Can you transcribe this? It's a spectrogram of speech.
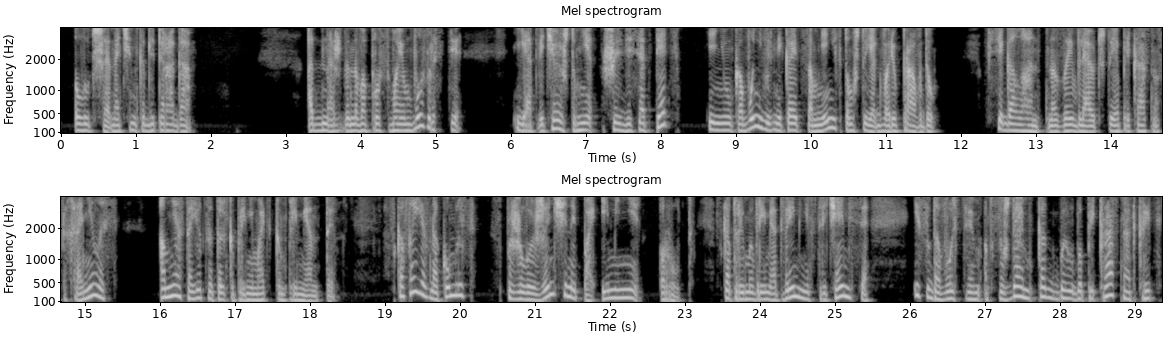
– лучшая начинка для пирога. Однажды на вопрос в моем возрасте я отвечаю, что мне 65 и ни у кого не возникает сомнений в том, что я говорю правду. Все галантно заявляют, что я прекрасно сохранилась, а мне остается только принимать комплименты. В кафе я знакомлюсь с пожилой женщиной по имени Рут, с которой мы время от времени встречаемся и с удовольствием обсуждаем, как было бы прекрасно открыть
